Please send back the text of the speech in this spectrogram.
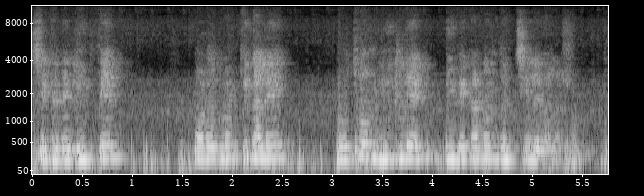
সেখানে লিখতেন, পরবর্তীকালে প্রথম লিখলেন বিবেকানন্দের ছেলেবেলা সম্বন্ধে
